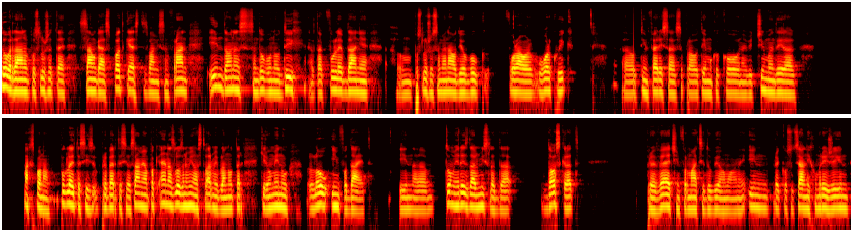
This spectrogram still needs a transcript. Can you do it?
Dober dan, poslušate sam gas podcast, z vami sem Fran in danes sem dobil navdih, tako full lep dan je. Um, poslušal sem en audiobook, Four Hour Work Week uh, od Tim Ferrisa, se pravi o tem, kako naj bi čim manj delali. Mah, spomnim, poglejte si, preberite si jo sami, ampak ena zelo zanimiva stvar mi je bila noter, kjer je omenil low info diet. In uh, to mi je res dal misliti, da doskrat preveč informacij dobivamo ne? in preko socialnih omrežij, in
